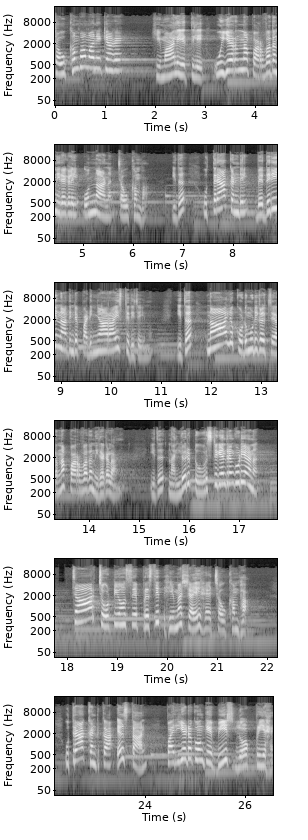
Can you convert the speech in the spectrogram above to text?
ചൗക്കമ്പ മാനെ ക്യാ ഹെ ഹിമാലയത്തിലെ ഉയർന്ന പർവ്വതനിരകളിൽ ഒന്നാണ് ചൗക്കമ്പ ഇത് ഉത്തരാഖണ്ഡിൽ ബദരീനാഥിന്റെ പടിഞ്ഞാറായി സ്ഥിതി ചെയ്യുന്നു ഇത് നാല് കൊടുമുടികൾ ചേർന്ന പർവ്വത നിരകളാണ് ഇത് നല്ലൊരു ടൂറിസ്റ്റ് കേന്ദ്രം കൂടിയാണ് चार चोटियों से प्रसिद्ध हिमशैल है चौखंभा। उत्तराखंड का यह स्थान पर्यटकों के बीच लोकप्रिय है।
